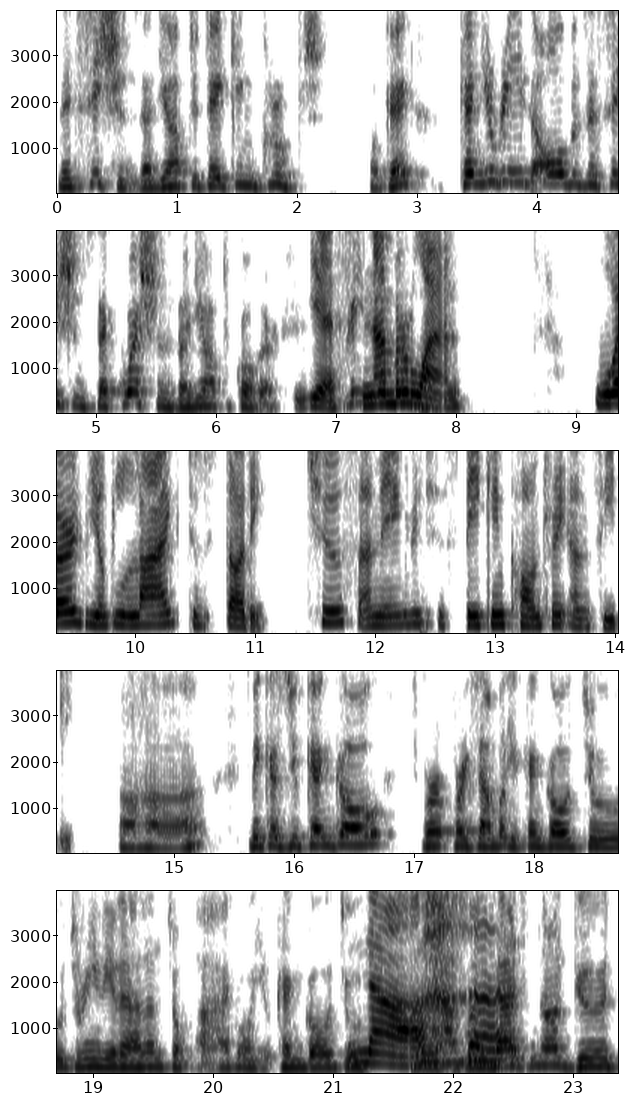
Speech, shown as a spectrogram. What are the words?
Decisions that you have to take in groups, okay? Can you read all the decisions, the questions that you have to cover? Yes, Read number one. one. Where you'd like to study. Choose an English speaking country and city. Uh-huh. Because you can go, for, for example, you can go to Trinidad and Tobago, you can go to No. Yeah, but that's not good.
